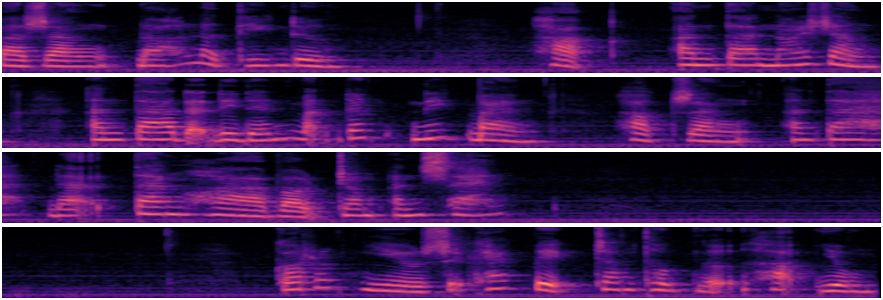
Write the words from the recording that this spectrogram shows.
và rằng đó là thiên đường. Hoặc anh ta nói rằng anh ta đã đi đến mảnh đất niết bàn, hoặc rằng anh ta đã tan hòa vào trong ánh sáng. Có rất nhiều sự khác biệt trong thuật ngữ họ dùng.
